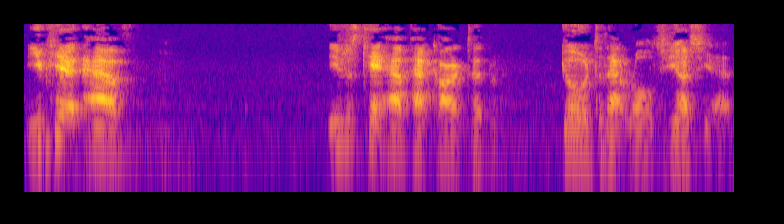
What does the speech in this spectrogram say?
you can't have you just can't have Pat Connaughton go into that role just yet.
